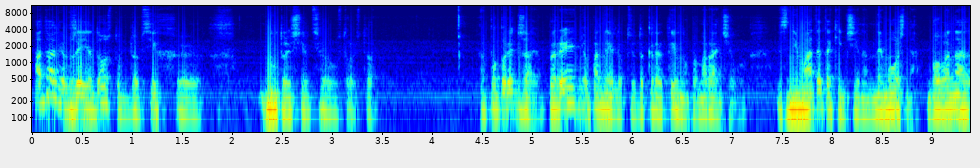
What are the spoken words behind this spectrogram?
А далі вже є доступ до всіх е, внутрішніх цього устройства. Попереджаю, передню панель, цю декоративну помаранчеву, знімати таким чином не можна, бо вона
